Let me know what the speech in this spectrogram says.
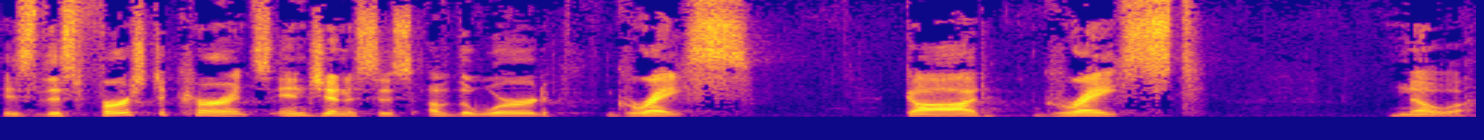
is this first occurrence in Genesis of the word grace. God graced Noah.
